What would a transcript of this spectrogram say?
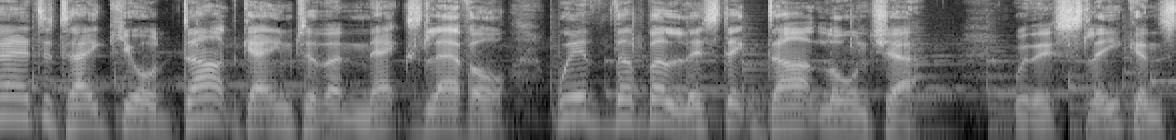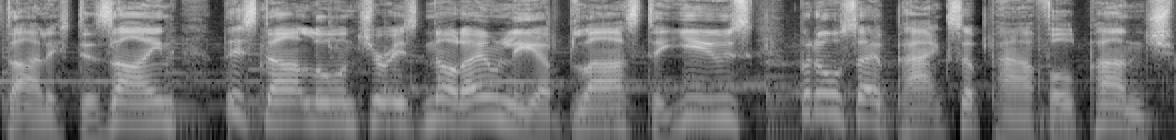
Prepare to take your dart game to the next level with the Ballistic Dart Launcher. With its sleek and stylish design, this dart launcher is not only a blast to use, but also packs a powerful punch.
